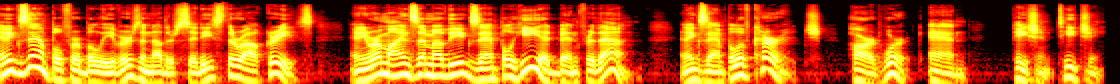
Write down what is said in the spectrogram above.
an example for believers in other cities throughout Greece, and he reminds them of the example he had been for them an example of courage, hard work, and patient teaching.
